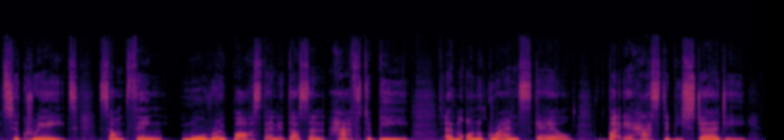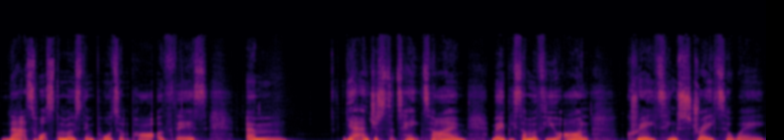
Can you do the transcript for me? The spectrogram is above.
to create something more robust. And it doesn't have to be um, on a grand scale, but it has to be sturdy. That's what's the most important part of this. Um, yeah, and just to take time. Maybe some of you aren't creating straight away.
